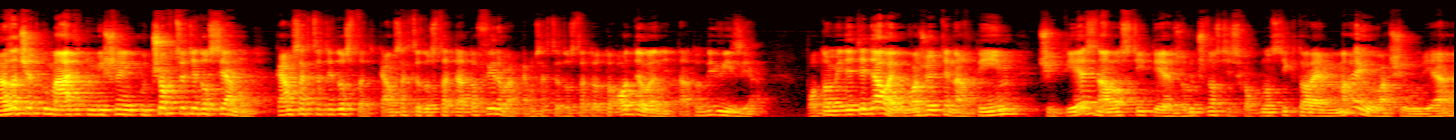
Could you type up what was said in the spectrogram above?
na začiatku máte tú myšlienku, čo chcete dosiahnuť, kam sa chcete dostať, kam sa chce dostať táto firma, kam sa chce dostať toto oddelenie, táto divízia. Potom idete ďalej, uvažujete nad tým, či tie znalosti, tie zručnosti, schopnosti, ktoré majú vaši ľudia,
